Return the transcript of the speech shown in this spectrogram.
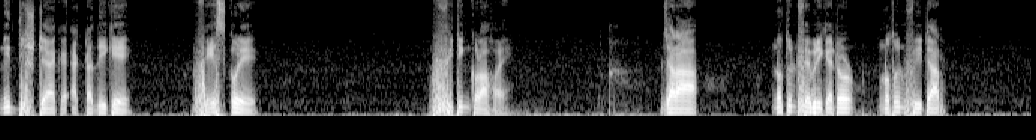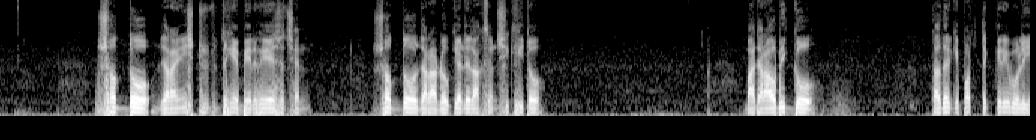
নির্দিষ্ট এক, একটা দিকে ফেস করে ফিটিং করা হয়। যারা নতুন ফেব্রিকেটর নতুন ফিটার সদ্য যারা ইনস্টিটিউট থেকে বের হয়ে এসেছেন, সদ্য যারা ডকিয়াডে লাগছেন শিক্ষিত, বা যারা অভিজ্ঞ, তাদেরকে প্রত্যেককেরই বলি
